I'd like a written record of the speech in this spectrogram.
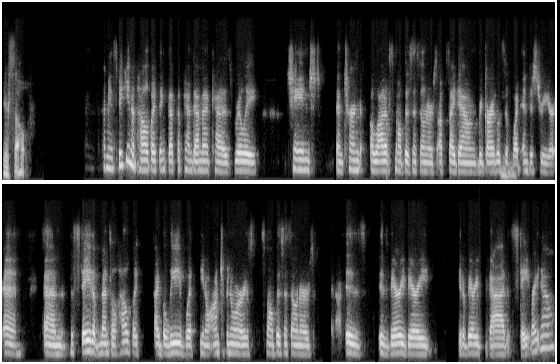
yourself. I mean, speaking of help, I think that the pandemic has really changed and turned a lot of small business owners upside down, regardless of mm-hmm. what industry you're in. And the state of mental health, I, I believe, with you know entrepreneurs, small business owners, is is very, very in a very bad state right now.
